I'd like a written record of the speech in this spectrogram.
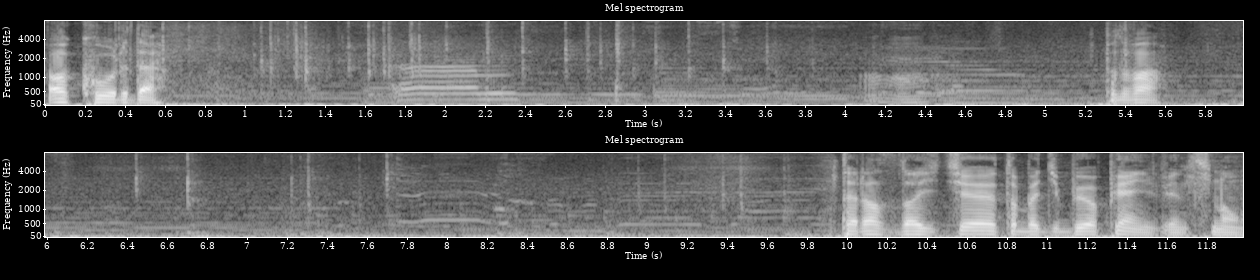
O kurde. Po dwa. Teraz dojdzie, to będzie było pięć, więc no.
